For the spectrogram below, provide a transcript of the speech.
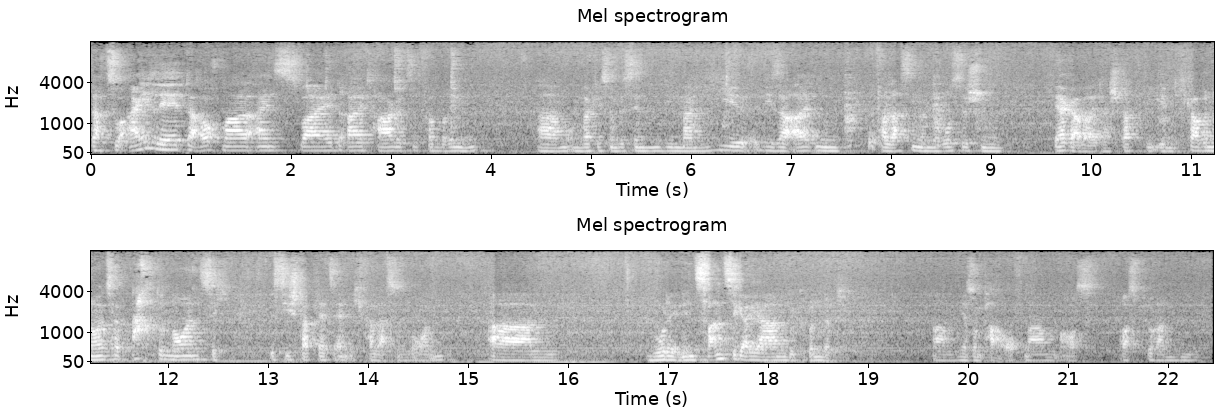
dazu einlädt, da auch mal eins, zwei, drei Tage zu verbringen, ähm, um wirklich so ein bisschen die Magie dieser alten, verlassenen russischen Bergarbeiterstadt, die eben, ich glaube 1998 ist die Stadt letztendlich verlassen worden, ähm, wurde in den 20er Jahren gegründet. Ähm, hier so ein paar Aufnahmen aus, aus Pyramiden.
